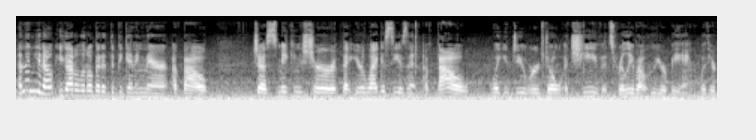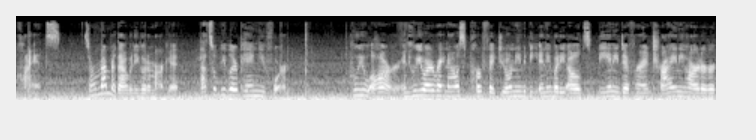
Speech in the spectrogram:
And then, you know, you got a little bit at the beginning there about just making sure that your legacy isn't about what you do or don't achieve. It's really about who you're being with your clients. So remember that when you go to market. That's what people are paying you for. Who you are. And who you are right now is perfect. You don't need to be anybody else, be any different, try any harder,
